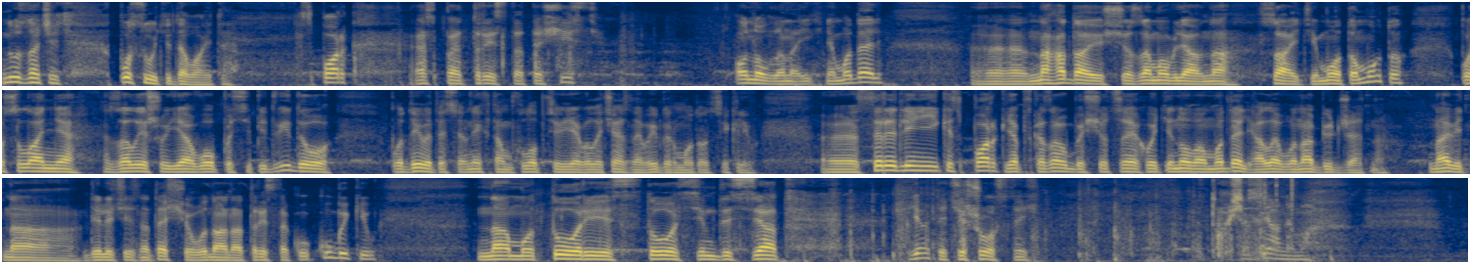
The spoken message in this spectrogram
Ну, значить, по суті, давайте. Spark SP300 T6. Оновлена їхня модель. Е, нагадаю, що замовляв на сайті MotoMoto. Посилання залишу я в описі під відео. Подивитися, в них там хлопців є величезний вибір мотоциклів. Е, серед лінійки Spark я б сказав би, що це хоч і нова модель, але вона бюджетна. навіть на, дивлячись на те, що вона на 300 кубиків, на моторі 175 чи 6. Так, зараз глянемо.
